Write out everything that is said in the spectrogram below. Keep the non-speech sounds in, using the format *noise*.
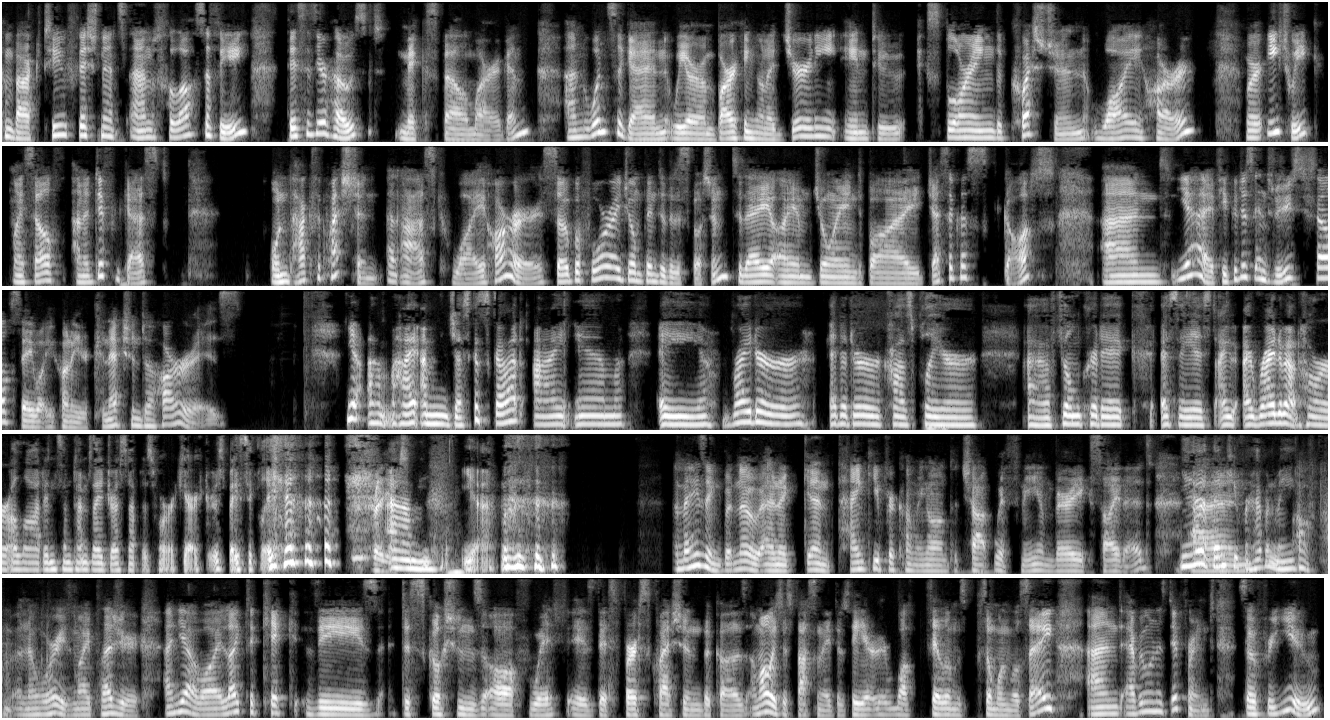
Welcome back to Fishnets and Philosophy. This is your host, Mick Spell Morgan, and once again, we are embarking on a journey into exploring the question, why horror? Where each week, myself and a different guest unpack the question and ask why horror. So before I jump into the discussion, today I am joined by Jessica Scott. And yeah, if you could just introduce yourself, say what your kind of your connection to horror is. Yeah, um, hi, I'm Jessica Scott. I am a writer, editor, cosplayer, uh, film critic, essayist. I, I, write about horror a lot, and sometimes I dress up as horror characters, basically. *laughs* um, yeah. *laughs* Amazing, but no, and again, thank you for coming on to chat with me. I'm very excited. Yeah, and, thank you for having me. Oh, no worries, my pleasure. And yeah, what I like to kick these discussions off with is this first question because I'm always just fascinated to hear what films someone will say, and everyone is different. So for you,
